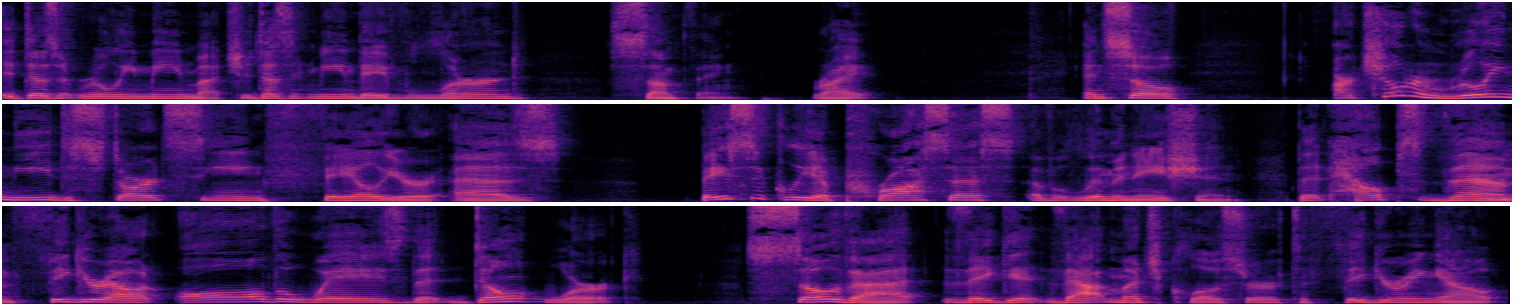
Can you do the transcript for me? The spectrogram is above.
it doesn't really mean much. It doesn't mean they've learned something, right? And so our children really need to start seeing failure as basically a process of elimination that helps them figure out all the ways that don't work so that they get that much closer to figuring out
